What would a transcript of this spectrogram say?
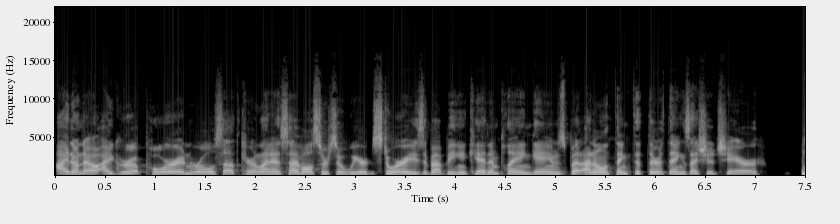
I don't know. I grew up poor in rural South Carolina, so I have all sorts of weird stories about being a kid and playing games, but I don't think that they're things I should share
